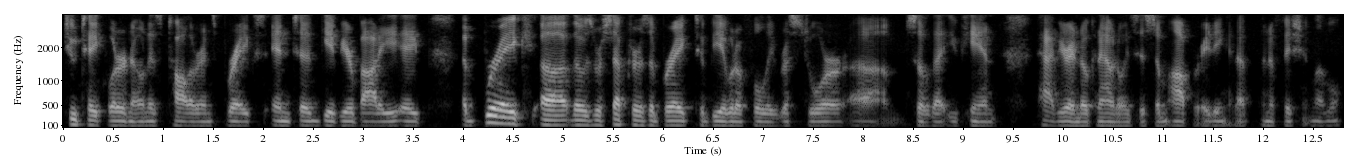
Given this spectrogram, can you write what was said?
to take what are known as tolerance breaks and to give your body a, a break, uh, those receptors a break to be able to fully restore um, so that you can have your endocannabinoid system operating at a, an efficient level.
